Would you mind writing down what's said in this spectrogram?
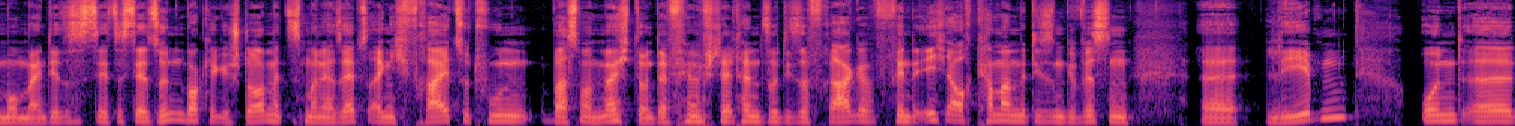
Moment. Jetzt ist, jetzt ist der Sündenbock ja gestorben, jetzt ist man ja selbst eigentlich frei zu tun, was man möchte. Und der Film stellt dann so diese Frage, finde ich auch, kann man mit diesem Gewissen äh, leben? Und äh,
